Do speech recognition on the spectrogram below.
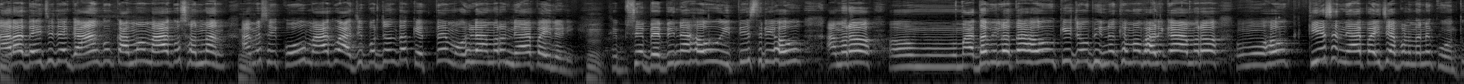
নারা দেইছে যে গাঁ কু কাম মা কু সম্মান আমি সেই কো মা কু আজি পর্যন্ত কেতে মহিলা আমার ন্যায় পাইলেনি সে বেবিনা হউ ইতিশ্রী হউ আমার মাধবীলতা হউ কি যে ভিন্নক্ষম ভালিকা আমার হউ কি সে ন্যায় পাইছে আপন মানে কুহন্তু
